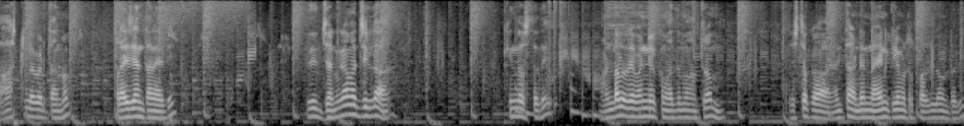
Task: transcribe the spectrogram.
లాస్ట్లో పెడతాను. ప్రైజ్ ఎంత అనేది? ఇది జనగామ జిల్లా కింద వస్తుంది మండల రెవెన్యూకి మధ్య మాత్రం జస్ట్ ఒక ఎంత అంటే నైన్ కిలోమీటర్ పరిధిలో ఉంటుంది.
